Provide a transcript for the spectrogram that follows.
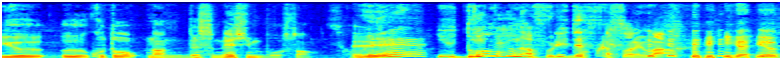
いうことなんですね、辛坊さん。え言ってたよどんな振りですか、それは。いやいや、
